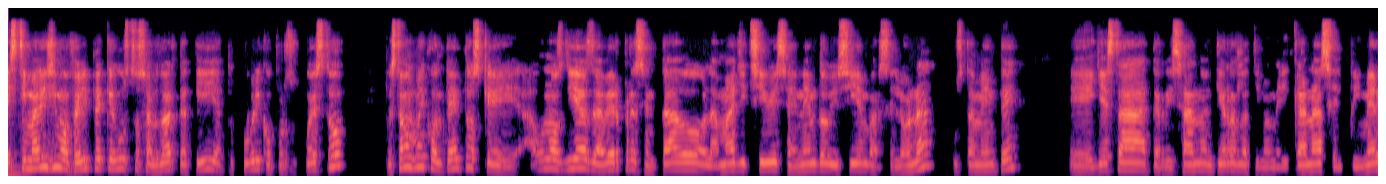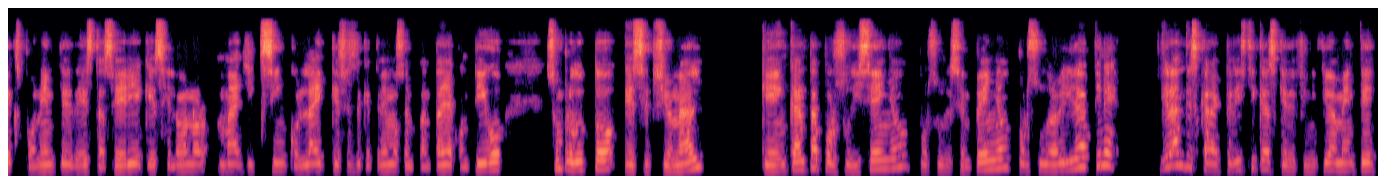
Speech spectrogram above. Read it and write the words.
Estimadísimo Felipe, qué gusto saludarte a ti y a tu público, por supuesto. Pues estamos muy contentos que a unos días de haber presentado la Magic Series en MWC en Barcelona, justamente, eh, ya está aterrizando en tierras latinoamericanas el primer exponente de esta serie, que es el Honor Magic 5 Lite, que es este que tenemos en pantalla contigo. Es un producto excepcional que encanta por su diseño, por su desempeño, por su durabilidad. Tiene grandes características que definitivamente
